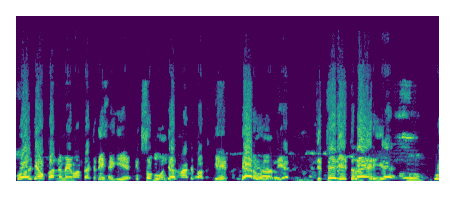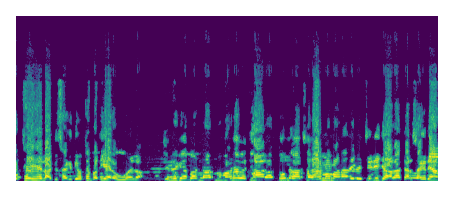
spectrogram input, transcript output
ਕੁਆਲਿਟੀ ਹੈ ਉਹ 91 ਮਣ ਤੱਕ ਦੀ ਹੈਗੀ ਹੈ। 152 ਦਿਨਾਂ ਚ ਪੱਕ ਕੇ ਤਿਆਰ ਹੋ ਜਾਂਦੀ ਹੈ। ਜਿੱਥੇ ਰੇਤਲਾ ਏਰੀਆ ਹੈ ਉੱਥੇ ਇਹ ਲੱਗ ਸਕਦੀ ਹੈ ਉੱਥੇ ਵਧੀਆ ਰਹੂਗਾ ਇਹਦਾ। ਜਿਵੇਂ ਕਿ ਆਪਾਂ ਨਰਮ ਵਾਣਾ ਵਿੱਚ ਵਰਤੋਂ ਕਰ ਨਰਮ ਬਾਣਾ ਦੇ ਵਿੱਚ ਇਹਦੀ ਜ਼ਿਆਦਾ ਕਰ ਸਕਦੇ ਹਾਂ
